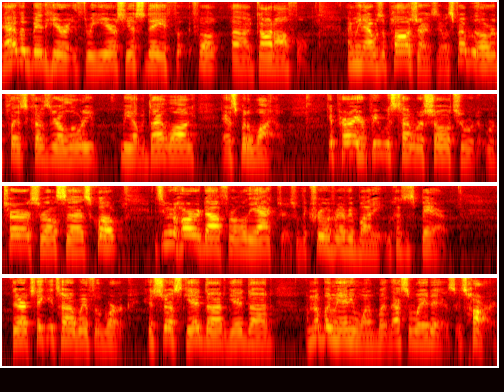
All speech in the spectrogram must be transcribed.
I haven't been here in three years, so yesterday it f- felt uh, god awful. I mean, I was apologizing. I was probably over the place because they're loading me up with dialogue, and it's been a while. Comparing her previous time with the show to Return, Sorel says, quote, It's even harder now for all the actors, for the crew, and for everybody, because it's bare. They are taking time away from the work. It's just get it done, get it done. I'm not blaming anyone, but that's the way it is. It's hard.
